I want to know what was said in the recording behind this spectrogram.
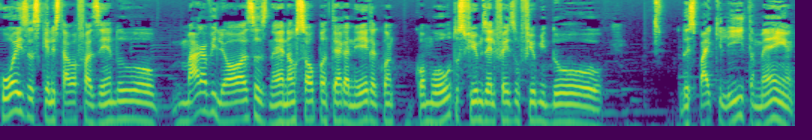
coisas que ele estava fazendo maravilhosas, né? Não só o Pantera Negra, como outros filmes. Ele fez um filme do do Spike Lee também,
